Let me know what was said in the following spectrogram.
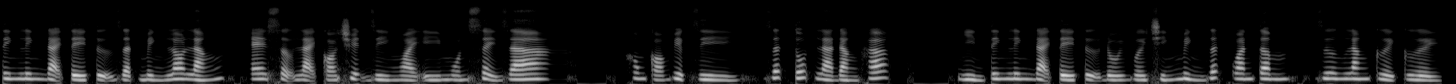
Tinh linh đại tế tự giật mình lo lắng, e sợ lại có chuyện gì ngoài ý muốn xảy ra. Không có việc gì, rất tốt là đằng khác. Nhìn tinh linh đại tế tự đối với chính mình rất quan tâm, Dương Lăng cười cười.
